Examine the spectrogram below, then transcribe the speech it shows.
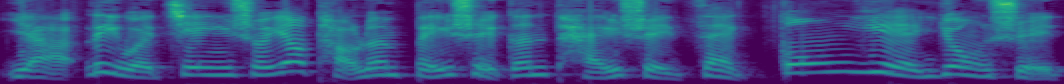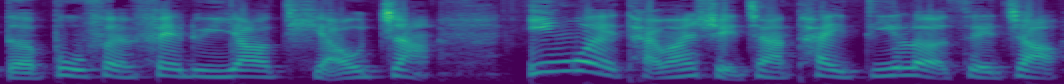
呀立委建议说，要讨论北水跟台水在工业用水的部分费率要调涨，因为台湾水价太低了，所以叫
